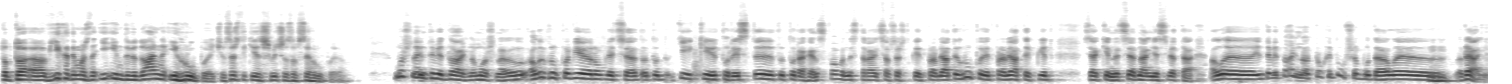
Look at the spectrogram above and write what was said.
Тобто е, в'їхати можна і індивідуально, і групою, чи все ж таки швидше за все групою? Можна індивідуально, можна, але групові робляться ті, які туристи, турагентства, вони стараються все ж таки відправляти групи, відправляти під всякі національні свята. Але індивідуально трохи довше буде, але реально.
